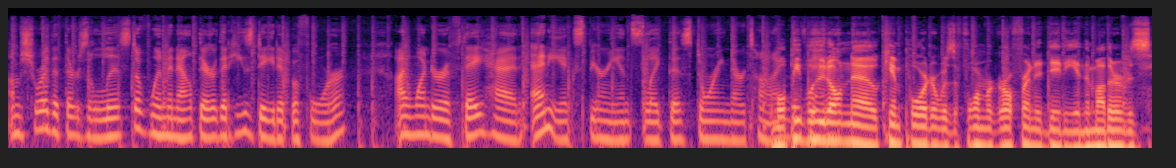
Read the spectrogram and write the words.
I'm sure that there's a list of women out there that he's dated before. I wonder if they had any experience like this during their time. well, people who don't know, Kim Porter was a former girlfriend of Diddy and the mother of his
